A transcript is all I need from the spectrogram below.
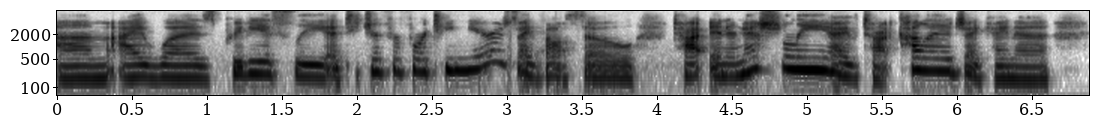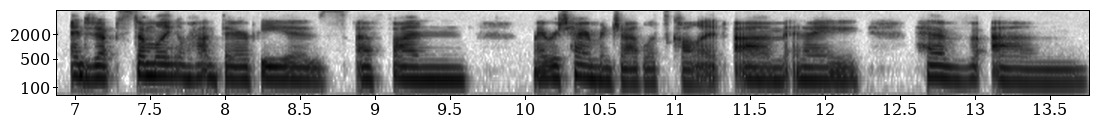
Um, I was previously a teacher for 14 years. I've also taught internationally, I've taught college. I kind of ended up stumbling upon therapy as a fun, my retirement job, let's call it. Um, and I have um,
